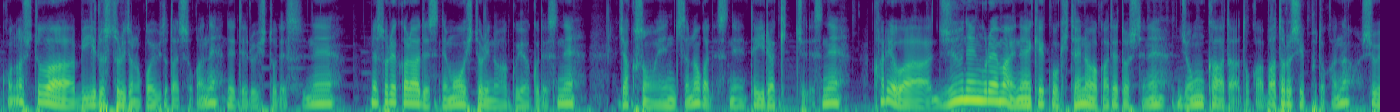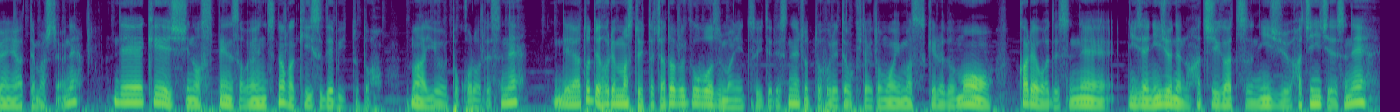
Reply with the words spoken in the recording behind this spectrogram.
この人はビールストリートの恋人たちとかね、出てる人ですね。で、それからですね、もう一人の悪役ですね、ジャクソンを演じたのがですね、テイラ・キッチュですね。彼は10年ぐらい前ね、結構期待の若手としてね、ジョン・カーターとかバトルシップとかな、主演やってましたよね。で、警視のスペンサーを演じたのがキース・デビットと、まあいうところですね。で、後で触れますといったチャドビック・ボーズマンについてですね、ちょっと触れておきたいと思いますけれども、彼はですね、2020年の8月28日ですね、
